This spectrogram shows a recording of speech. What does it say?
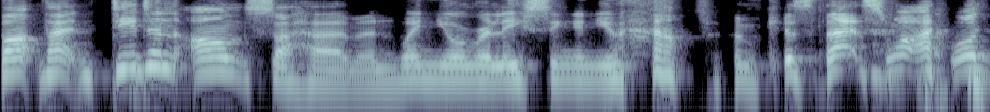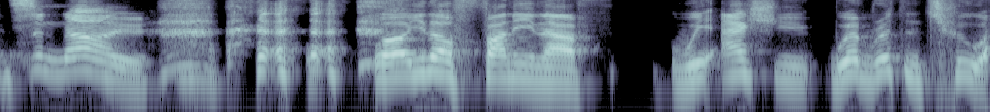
but that didn't answer Herman when you're releasing a new album because that's what I want to know. well, you know, funny enough, we actually we've written two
